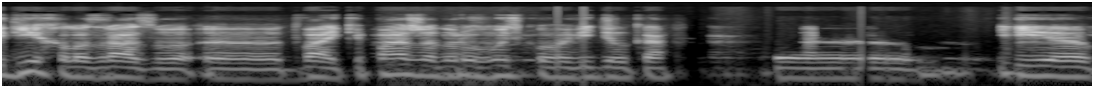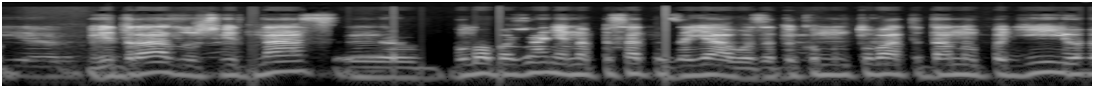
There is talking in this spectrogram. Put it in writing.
Під'їхало зразу е, два екіпажа до Рогузького відділка, е, і відразу ж від нас е, було бажання написати заяву, задокументувати дану подію,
